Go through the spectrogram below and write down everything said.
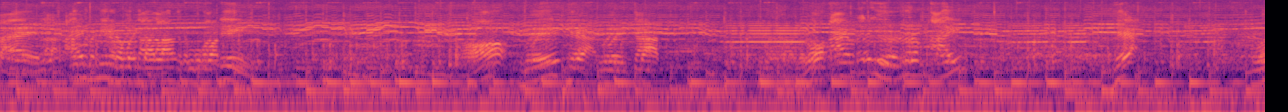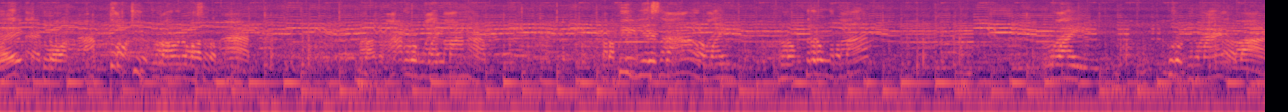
តែលក្ខខណ្ឌមិនមានអ្វីកើតឡើងទៅពួកគាត់ទេអវេធាក់វេកាត់រកឯនេះគឺរឹងថៃធាក់វេតែតនណាទោះជុះក្រោមរបស់សម្អាតបាទសម្អាតរកវាយបានណាប្រពីវាសាអ្វីក្នុងត្រង់ក៏បានไว้គុណខ្មែរក៏បាន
